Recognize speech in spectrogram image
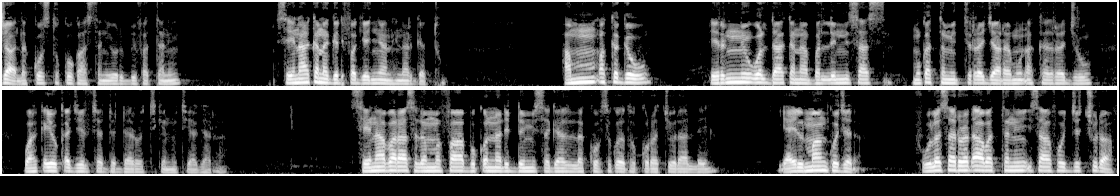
ja'a lakkoofsa tokko kaastanii yoo dubbifattanii seenaa kana gadi fageenyaan hin argattu. Hammam akka ga'u dheerinni waldaa kanaa bal'inni isaas muka attamitti irra ijaaramuun akka irra jiru waaqayyo qajeelcha adda addaa yerootti kennutti agarra. seenaa baraas lammaffaa boqonnaa 29 lakkoofsa 11 irratti yoo ilaalle yaa ilmaan koo jedha fuula isaa dura dhaabattanii isaaf hojjechuudhaaf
